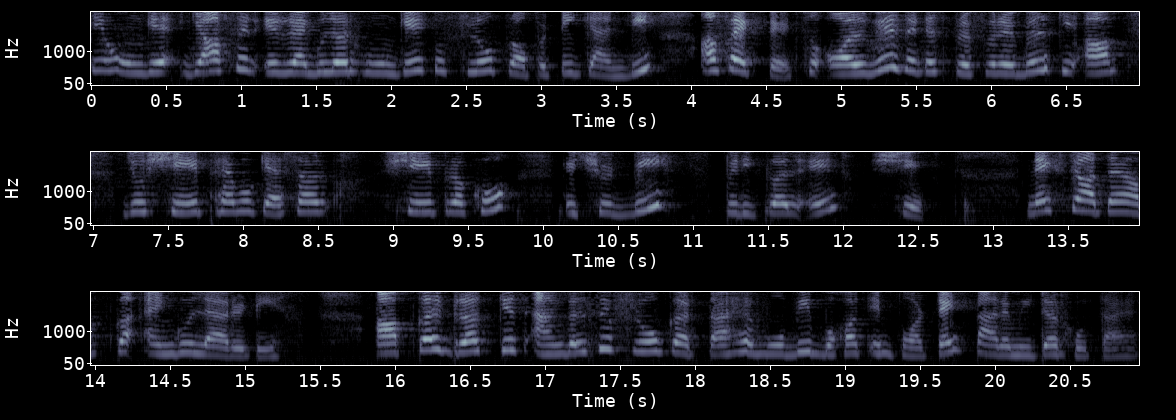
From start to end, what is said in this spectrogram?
के होंगे या फिर इरेगुलर होंगे तो flow property can be affected so always it is preferable कि आप जो शेप है वो कैसा शेप रखो it should be spherical in shape next आता है आपका एंगुलैरिटी आपका ड्रग किस एंगल से फ्लो करता है, वो भी बहुत इंपॉर्टेंट पैरामीटर होता है,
